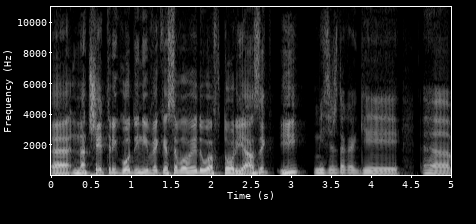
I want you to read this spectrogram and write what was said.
На 4 години веќе се воведува втори јазик и Мислиш дека ги е,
